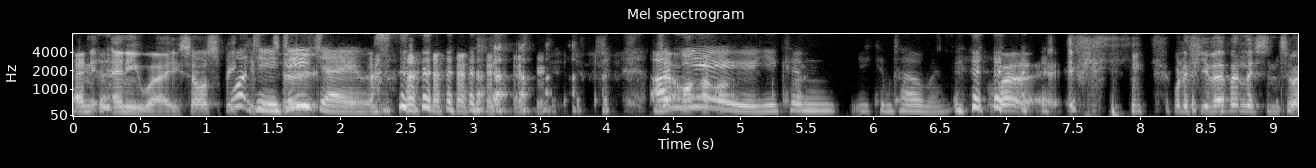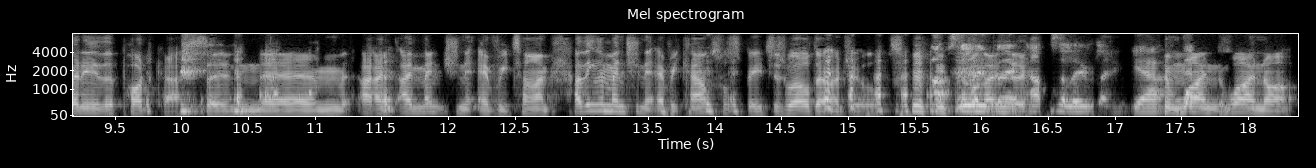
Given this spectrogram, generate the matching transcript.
Any, anyway, so I was speaking. What do you to... do, James? I knew I, I, you can you can tell me. well, if well, if you've ever listened to any of the podcasts, and um, I, I, mention it every time. I think I mention it every council speech as well, don't I, Jules? absolutely, absolutely, yeah. And why why not?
